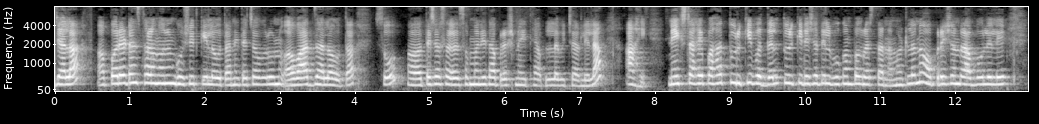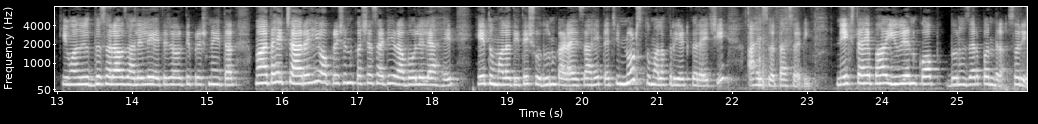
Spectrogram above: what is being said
ज्याला पर्यटन स्थळ म्हणून घोषित केलं होतं आणि त्याच्यावरून वाद झाला होता. सो त्याच्या स- संबंधित हा प्रश्न इथे आपल्याला विचारलेला आहे. नेक्स्ट आहे पहा तुर्कीबद्दल. तुर्की देशातील भूकंपग्रस्तांना म्हटलं ना ऑपरेशन राबवलेले किंवा युद्ध सराव झालेले त्याच्यावरती प्रश्न येतात. मग आता हे चारही ऑपरेशन कशासाठी राबवलेले आहेत हे तुम्हाला तिथे शोधून काढायचं आहे. त्याची नोट्स तुम्हाला क्रिएट करायची आहे स्वतःसाठी. नेक्स्ट आहे पहा यू एन कॉप दोन हजार पंधरा. सॉरी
